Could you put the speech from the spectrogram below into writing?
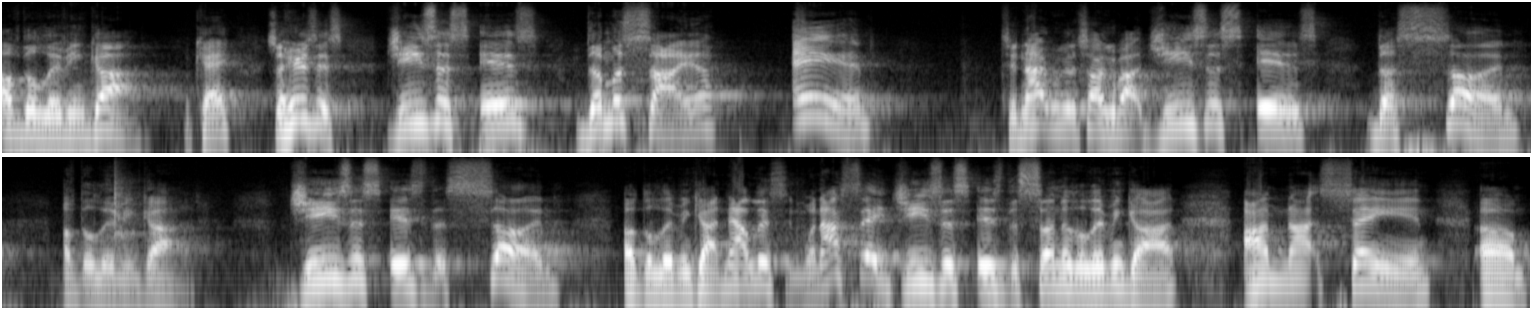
of the living God, okay? So here's this Jesus is the Messiah. And tonight we're going to talk about Jesus is the Son of the living God. Jesus is the Son of the living God. Now, listen, when I say Jesus is the Son of the living God, I'm not saying um,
